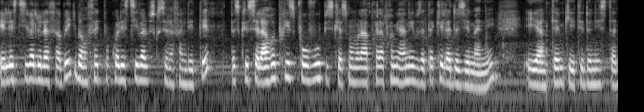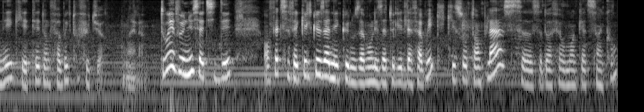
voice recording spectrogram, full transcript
Et l'estival de la fabrique, ben en fait pourquoi l'estival Parce que c'est la fin de l'été, parce que c'est la reprise pour vous, puisqu'à ce moment-là, après la première année, vous attaquez la deuxième année. Et un thème qui a été donné cette année, qui était donc Fabrique tout futur. Voilà. D'où est venue cette idée? En fait, ça fait quelques années que nous avons les ateliers de la fabrique qui sont en place. Ça doit faire au moins 4-5 ans.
